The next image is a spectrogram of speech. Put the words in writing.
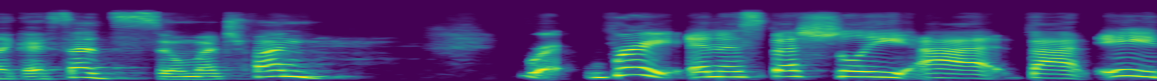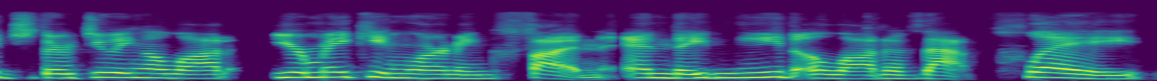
like I said, so much fun. Right. And especially at that age, they're doing a lot, you're making learning fun and they need a lot of that play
